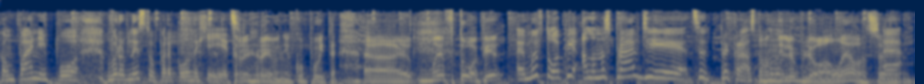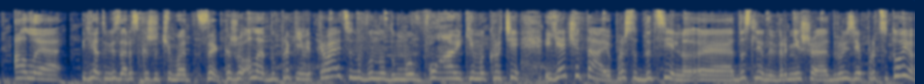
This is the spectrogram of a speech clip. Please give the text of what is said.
компаній по виробництву перепелених яєць. Три гривні купуйте. Е, ми в топі. Е, Ми в топі, але насправді це прекрасно. Не люблю, але оце. Е, але я тобі зараз скажу, чому я це кажу. Але ну прикинь, відкриваю цю новину, думаю, вау, які ми круті. І я читаю просто доцільно, е, дослівно, вірніше, друзі, процитую.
